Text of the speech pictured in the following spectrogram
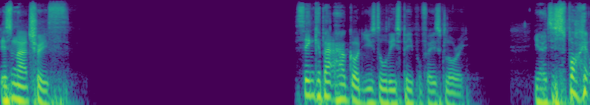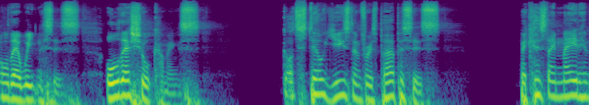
Isn't that truth? Think about how God used all these people for his glory. You know, despite all their weaknesses, all their shortcomings, God still used them for his purposes because they made him,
